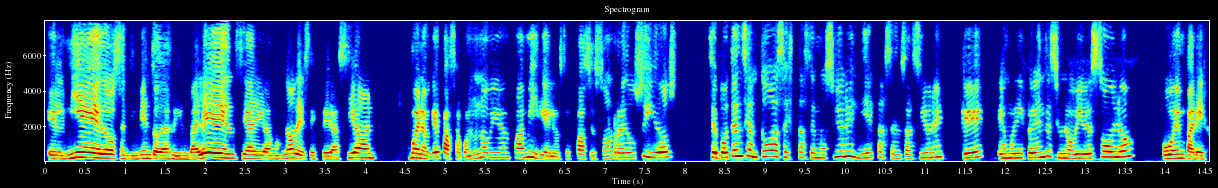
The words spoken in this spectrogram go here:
el miedo, sentimiento de ambivalencia, digamos, ¿no? Desesperación. Bueno, ¿qué pasa? Cuando uno vive en familia y los espacios son reducidos, se potencian todas estas emociones y estas sensaciones que es muy diferente si uno vive solo o en pareja.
